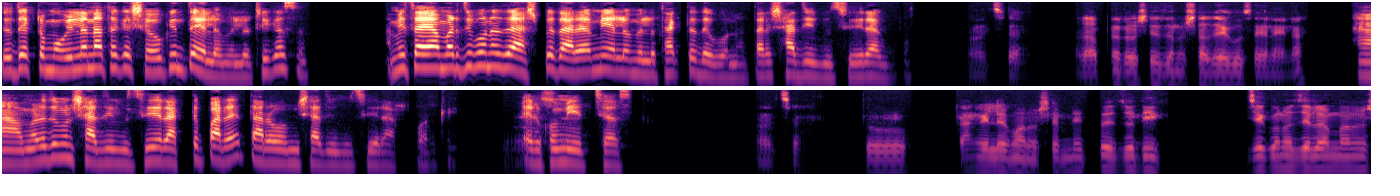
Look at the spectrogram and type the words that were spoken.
যদি একটা মহিলা না থাকে সেও কিন্তু এলোমেলো, ঠিক আছে? আমি চাই আমার জীবনে যে আসবে তারে আমি এলোমেলো থাকতে দেব না। তারে সাজিয়ে গুছিয়ে রাখব। আচ্ছা। আর আপনারাও সেজন্য সাজায় গুছায় নেয় না? হ্যাঁ, আমারও যেমন সাজিয়ে গুছিয়ে রাখতে পারে, তারও আমি সাজিয়ে গুছিয়ে রাখব আরকি। আচ্ছা, এরকমই ইচ্ছা আছে। আচ্ছা। তো টাঙ্গাইলের মানুষ এমনিতে যদি যেকোনো জেলার মানুষ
